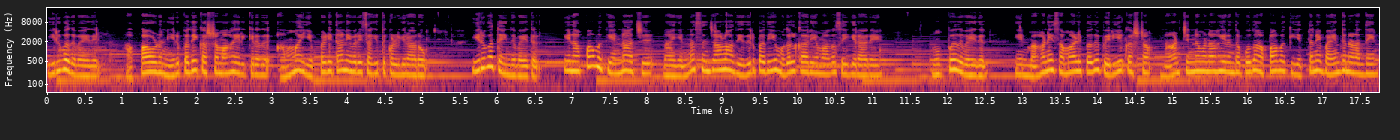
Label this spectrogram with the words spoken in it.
இருபது வயதில் அப்பாவுடன் இருப்பதே கஷ்டமாக இருக்கிறது. அம்மா எப்படித்தான் இவரை சகித்துக் கொள்கிறாரோ இருபத்தைந்து வயதில் என் அப்பாவுக்கு என்ன ஆச்சு நான் என்ன செஞ்சாலும் அதை எதிர்ப்பதையே முதல் காரியமாக செய்கிறாரே. முப்பது வயதில் என் மகனை சமாளிப்பது பெரிய கஷ்டம். நான் சின்னவனாக இருந்தபோது அப்பாவுக்கு எத்தனை பயந்து நடந்தேன்?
